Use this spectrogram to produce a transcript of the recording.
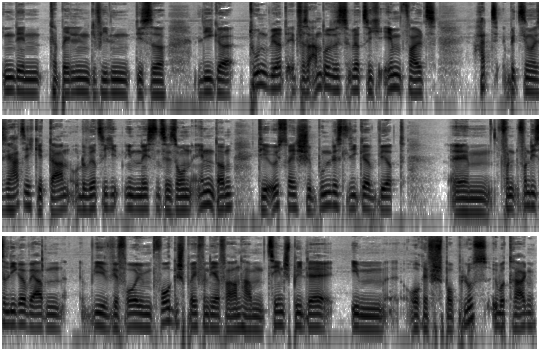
in den Tabellengefielen dieser Liga tun wird. Etwas anderes wird sich ebenfalls hat bzw. hat sich getan oder wird sich in der nächsten Saison ändern. Die österreichische Bundesliga wird ähm, von, von dieser Liga werden, wie wir vorhin im Vorgespräch von dir erfahren haben, zehn Spiele im ORF Sport Plus übertragen.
